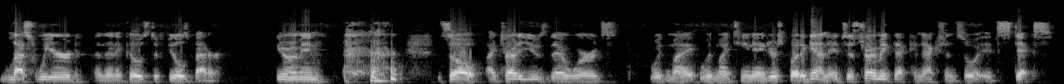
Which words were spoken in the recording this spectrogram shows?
less weird, and then it goes to feels better. You know what I mean? so I try to use their words with my with my teenagers, but again, it's just try to make that connection so it sticks.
